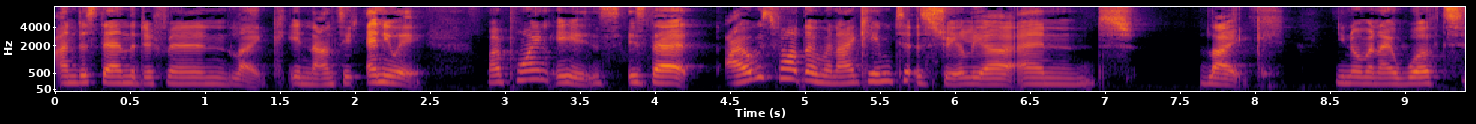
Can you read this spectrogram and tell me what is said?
understand the different like enunciate anyway my point is is that i always felt that when i came to australia and like you know when i worked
